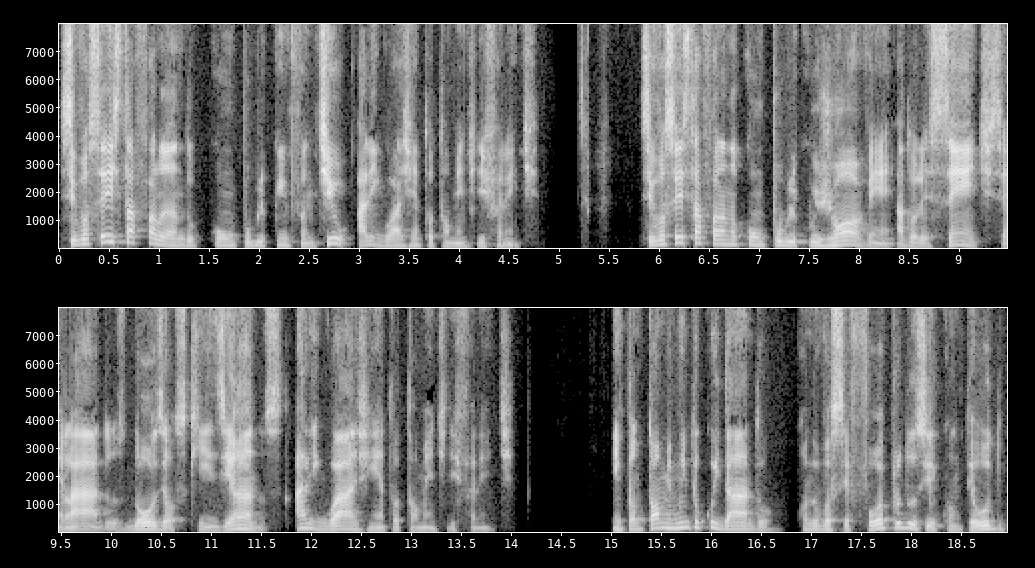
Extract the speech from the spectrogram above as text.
se você está falando com um público infantil, a linguagem é totalmente diferente. Se você está falando com um público jovem, adolescente, sei lá, dos 12 aos 15 anos, a linguagem é totalmente diferente. Então tome muito cuidado quando você for produzir conteúdo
